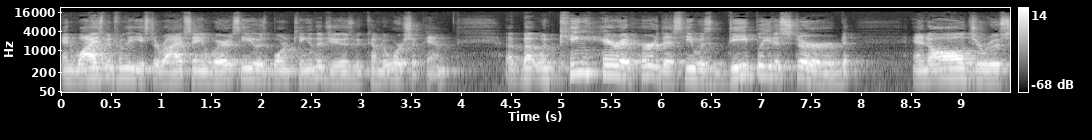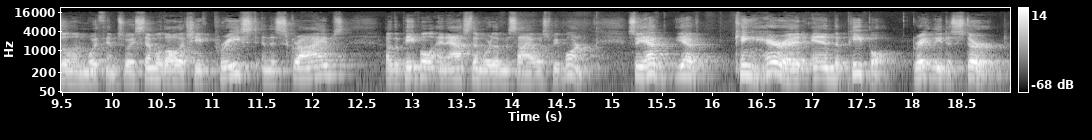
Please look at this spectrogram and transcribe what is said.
and wise men from the east arrived, saying, "Where is he who was born King of the Jews? We've come to worship him." Uh, but when King Herod heard this, he was deeply disturbed, and all Jerusalem with him. So he assembled all the chief priests and the scribes of the people and asked them where the Messiah was to be born. So you have you have King Herod and the people greatly disturbed.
